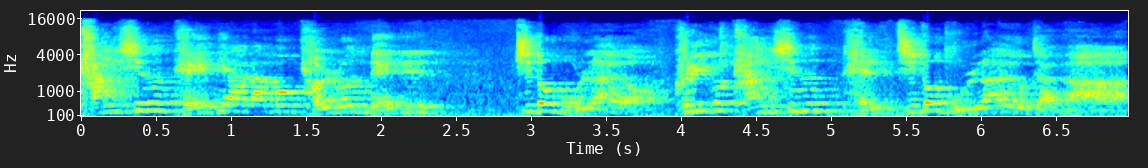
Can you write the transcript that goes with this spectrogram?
당신은 대비하라고 결론 내릴지도 몰라요. 그리고 당신은 될지도 몰라요잖아.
